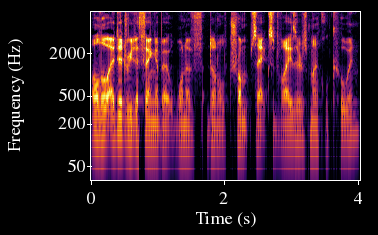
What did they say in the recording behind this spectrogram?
Although I did read a thing about one of Donald Trump's ex advisors, Michael Cohen,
